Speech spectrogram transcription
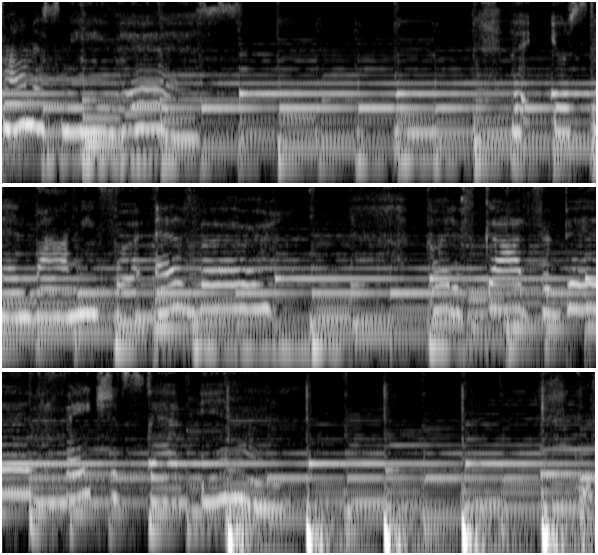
promise me this that you'll stand by me forever. But if God forbid fate should step in and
